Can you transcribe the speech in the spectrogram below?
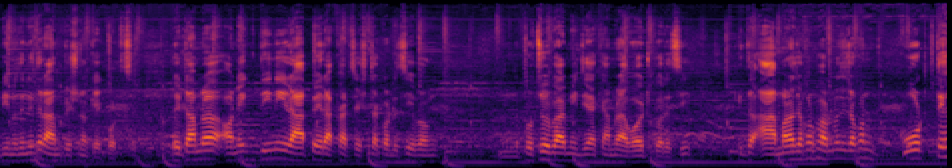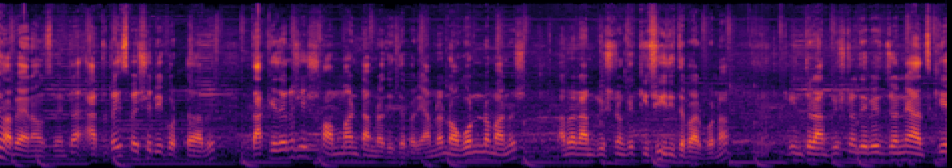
বিনোদিনীতে রামকৃষ্ণকে করছে। তো এটা আমরা অনেক দিনই র্যাপে রাখার চেষ্টা করেছি এবং প্রচুরবার মিডিয়াকে আমরা অ্যাভয়েড করেছি। কিন্তু আমরা যখন ভাবলাম যে যখন করতে হবে অ্যানাউন্সমেন্টটা এতটাই স্পেশালি করতে হবে, তাকে যেন সেই সম্মানটা আমরা দিতে পারি। আমরা নগণ্য মানুষ, আমরা রামকৃষ্ণকে কিছুই দিতে পারব না। কিন্তু রামকৃষ্ণ দেবের জন্য আজকে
